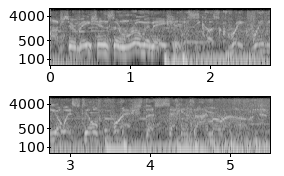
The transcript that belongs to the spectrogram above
observations, and ruminations. Because great radio is still fresh the second time around.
